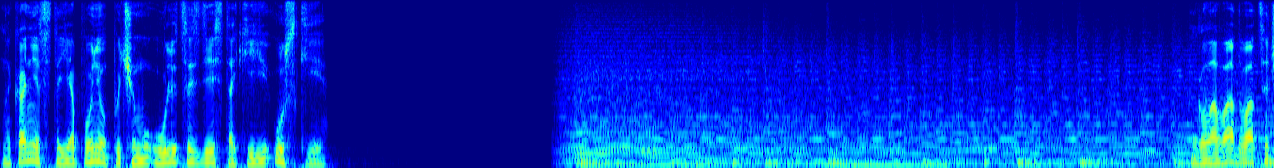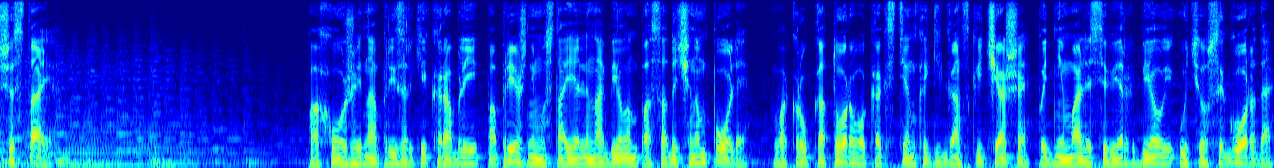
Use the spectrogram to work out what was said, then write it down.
Наконец-то я понял, почему улицы здесь такие узкие. Глава 26. Похожие на призраки корабли по-прежнему стояли на белом посадочном поле, вокруг которого, как стенка гигантской чаши, поднимались вверх белые утесы города.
